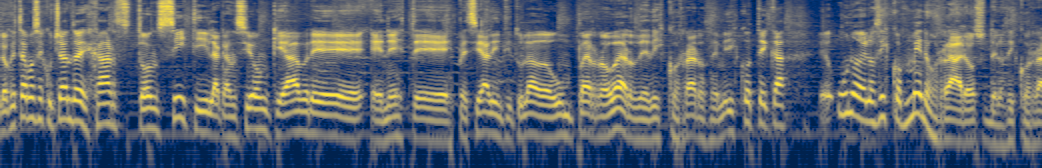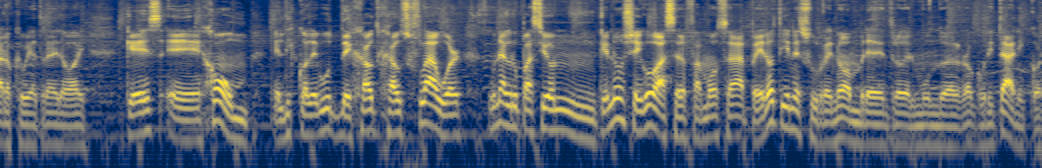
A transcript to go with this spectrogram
Lo que estamos escuchando es Hearthstone City, la canción que abre en este especial intitulado Un perro verde, discos raros de mi discoteca, eh, uno de los discos menos raros de los discos raros que voy a traer hoy, que es eh, Home, el disco debut de Hot House Flower, una agrupación que no llegó a ser famosa, pero tiene su renombre dentro del mundo del rock británico,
